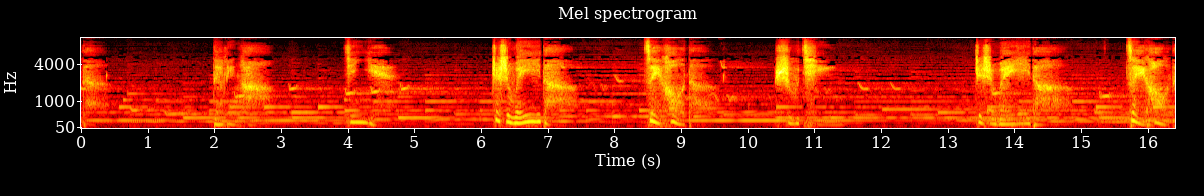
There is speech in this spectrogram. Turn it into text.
的，这是唯一的、最后的抒情，这是唯一的、最后的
